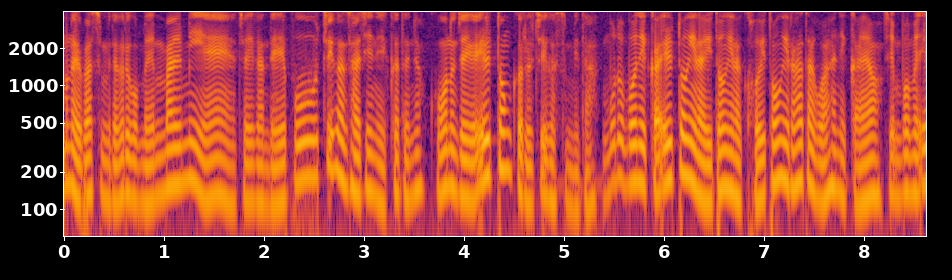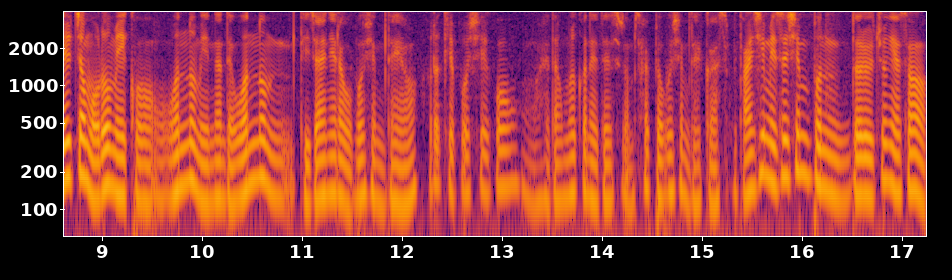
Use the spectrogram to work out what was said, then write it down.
탐문을 해봤습니다. 그리고 맨 말미에 저희가 내부 찍은 사진이 있거든요. 그거는 저희가 1동 거를 찍었습니다. 물어보니까 1동이나 2동이나 거의 동일하다고 하니까요. 지금 보면 1.5룸이 있고 원룸이 있는데 원룸 디자인이라고 보시면 돼요. 그렇게 보시고 어, 해당 물건에 대해서 좀 살펴보시면 될 것 같습니다. 관심 있으신 분들 중에서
